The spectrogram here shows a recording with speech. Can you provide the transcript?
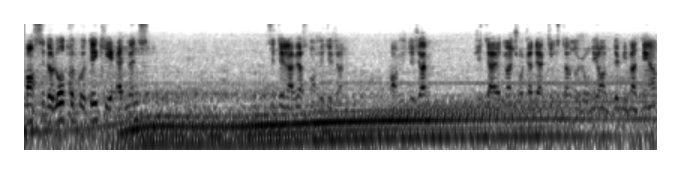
penser de l'autre côté qui est Edmonds. C'était l'inverse quand j'étais jeune. Quand j'étais jeune, J'étais à Edmond, je regardais à Kingston aujourd'hui en 2021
